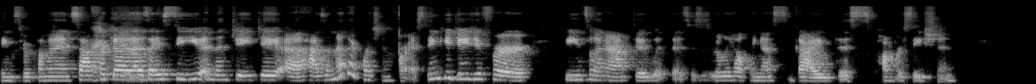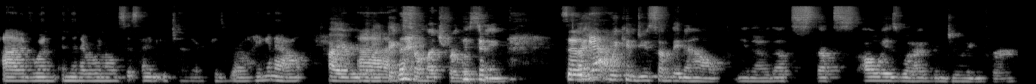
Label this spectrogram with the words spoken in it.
Thanks for coming in, South Africa, as I see you. And then JJ uh, has another question for us. Thank you, JJ, for being so interactive with this. This is really helping us guide this conversation. Uh, everyone, and then everyone always says hi to each other because we're all hanging out. Hi, everybody. Uh, Thanks so much for listening. So I yeah, we can do something to help. You know, that's that's always what I've been doing for.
